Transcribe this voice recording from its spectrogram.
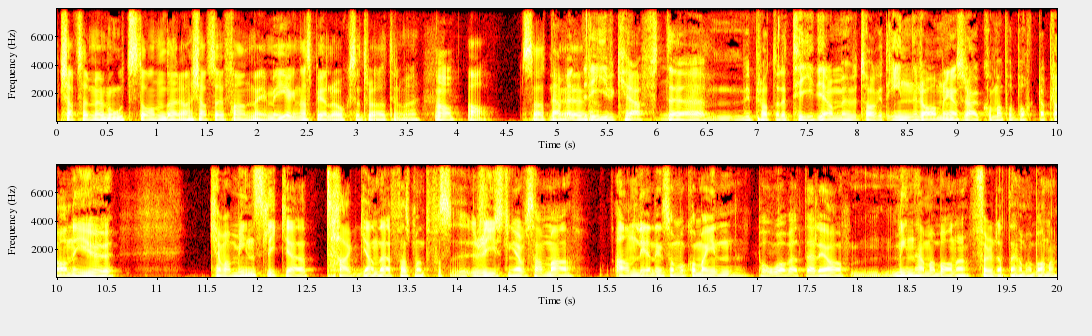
tjafsade med motståndare, han tjafsade fan med, med egna spelare också tror jag till och med. Ja. ja. Så att, Nej, men eh, drivkraft, eh, vi pratade tidigare om överhuvudtaget inramningar och sådär. Komma på bortaplan är ju, kan vara minst lika taggande fast man inte får rysningar av samma anledning som att komma in på Hovet, eller ja, min hemmabana, före detta hemmabana.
